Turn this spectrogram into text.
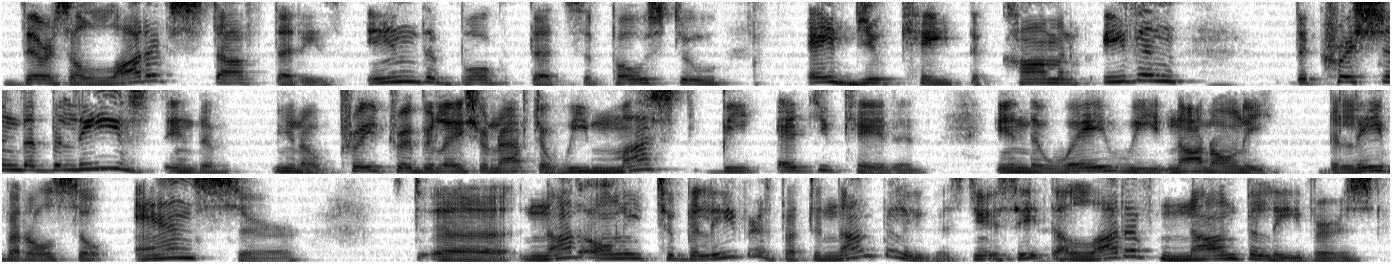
There's a lot of stuff that is in the book that's supposed to educate the common even the Christian that believes in the you know pre-tribulation rapture, we must be educated in the way we not only believe but also answer. Uh, not only to believers but to non-believers. You see, a lot of non-believers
